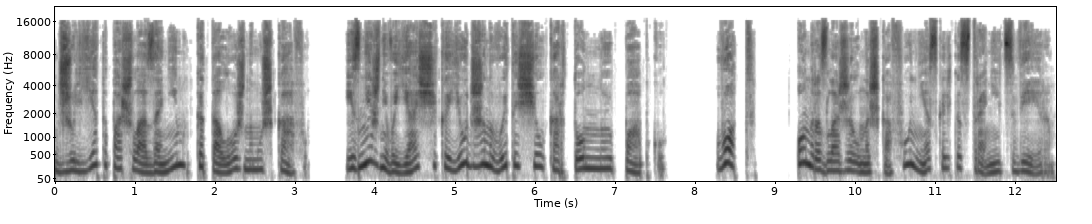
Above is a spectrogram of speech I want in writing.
Джульетта пошла за ним к каталожному шкафу. Из нижнего ящика Юджин вытащил картонную папку. Вот, он разложил на шкафу несколько страниц веером.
